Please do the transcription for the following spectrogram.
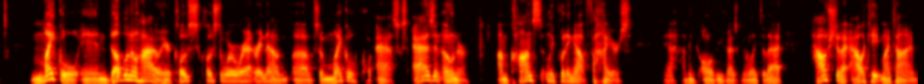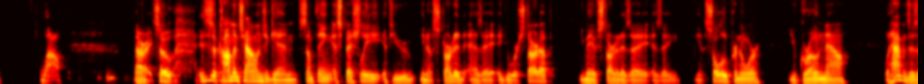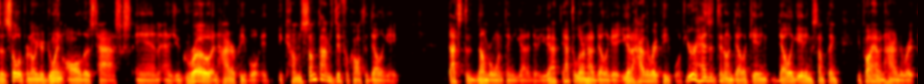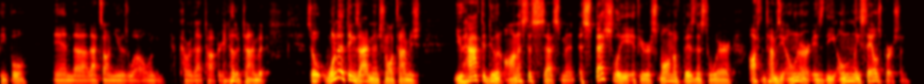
Michael in Dublin, Ohio, here close close to where we're at right now. Uh, so Michael asks, as an owner, I'm constantly putting out fires. Yeah, I think all of you guys can relate to that. How should I allocate my time? Wow. All right. So this is a common challenge again, something especially if you, you know, started as a you were a startup, you may have started as a as a you know solopreneur, you've grown now what happens is as a solopreneur, you're doing all those tasks. And as you grow and hire people, it becomes sometimes difficult to delegate. That's the number one thing you got to do. You got you have to learn how to delegate. You got to hire the right people. If you're hesitant on delegating delegating something, you probably haven't hired the right people, and uh, that's on you as well. We'll cover that topic another time. But so one of the things I mention all the time is you have to do an honest assessment, especially if you're a small enough business to where oftentimes the owner is the only salesperson.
